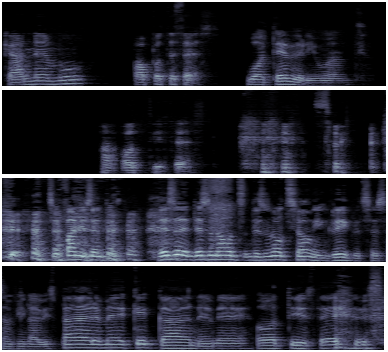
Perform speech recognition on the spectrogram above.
Κάνε μου όποτε θες. Whatever you want. Α, ό,τι θες. Sorry. It's a funny sentence. There's a there's an old there's an old song in Greek that says something like this. Πάρε με και κάνε με ό,τι θες.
